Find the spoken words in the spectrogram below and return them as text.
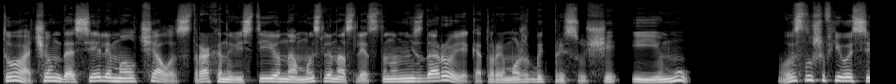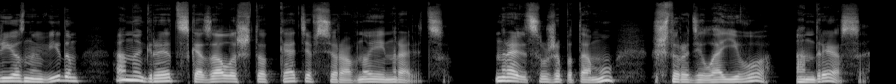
То, о чем доселе молчал страха навести ее на мысль о наследственном нездоровье, которое может быть присуще и ему. Выслушав его с серьезным видом, Анна Грет сказала, что Катя все равно ей нравится. Нравится уже потому, что родила его, Андреаса.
